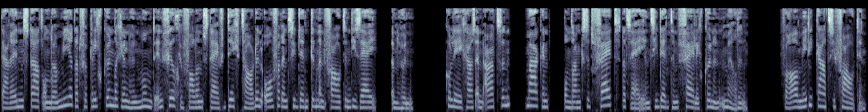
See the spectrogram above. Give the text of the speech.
Daarin staat onder meer dat verpleegkundigen hun mond in veel gevallen stijf dicht houden over incidenten en fouten die zij, en hun collega's en artsen, maken, ondanks het feit dat zij incidenten veilig kunnen melden. Vooral medicatiefouten.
